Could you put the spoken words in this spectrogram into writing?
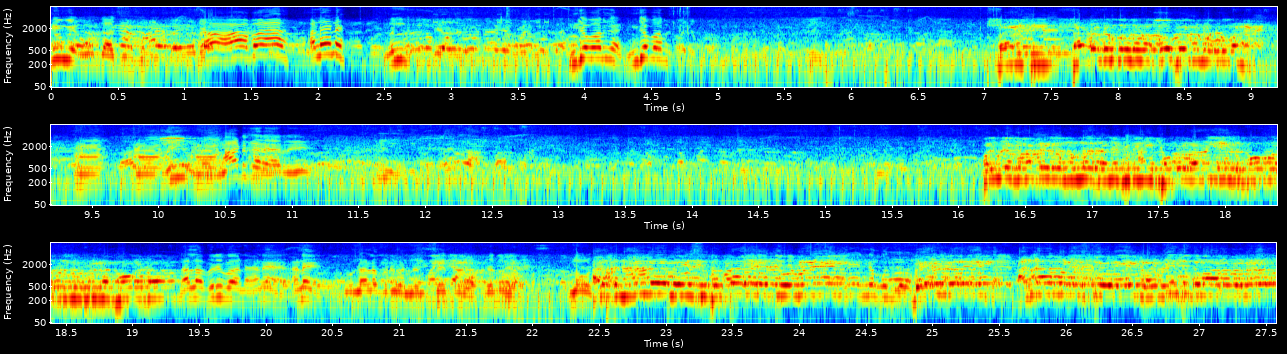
நீங்க கொஞ்சம் அட்ஜஸ்ட் ஆ ஆ வா அண்ணே. இங்க பாருங்க இங்க பாருங்க. ரைட்டு தட்டை கொடுத்து விடுங்க, கோப்பை கொண்டு கொடுக்கணும் நீ மாட்டுக்கார யாரு கொஞ்சம் மாட்டுக்கு முன்னே தண்ணி பிடிங்க. போற வண்டியில் போக்குவரத்து விட்டுருங்க. போகட்டும். நல்லா விரிவானே அண்ணே அண்ணே நல்லா விரிவானே சேர்த்து அடுத்த நான்காவது வயசு பத்தாயிரத்தி வேல்வரை அண்ணாமலை ஸ்டோரியின் ரஞ்சித் குமார் அவர்களும்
